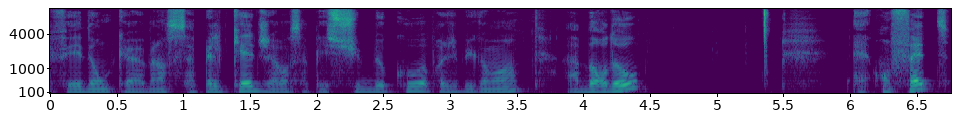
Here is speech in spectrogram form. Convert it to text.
fait donc, euh, maintenant ça s'appelle Kedge, avant ça s'appelait Subdeco, après je sais plus comment, à Bordeaux. Ben, en fait,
